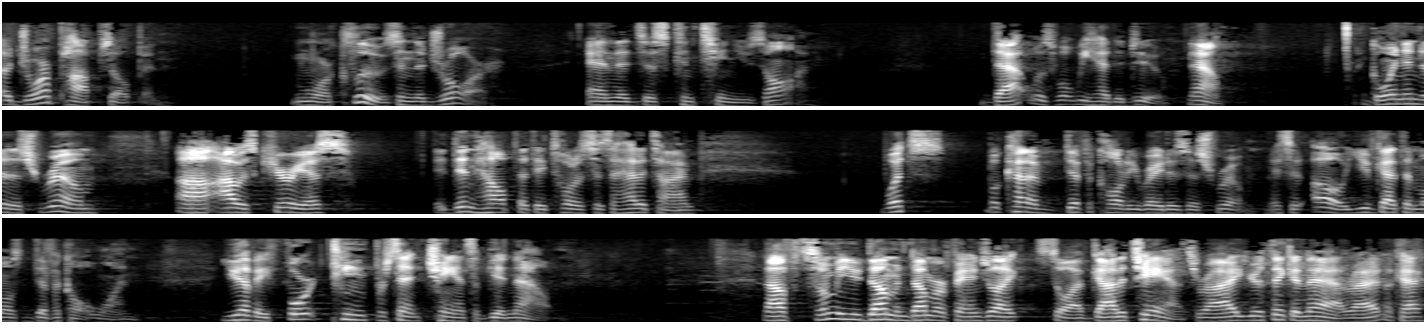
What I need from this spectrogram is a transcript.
a drawer pops open. More clues in the drawer and it just continues on. That was what we had to do. Now, going into this room, uh, I was curious. It didn't help that they told us this ahead of time. What's what kind of difficulty rate is this room? They said, "Oh, you've got the most difficult one. You have a 14% chance of getting out." Now, some of you Dumb and Dumber fans, you're like, "So I've got a chance, right?" You're thinking that, right? Okay.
